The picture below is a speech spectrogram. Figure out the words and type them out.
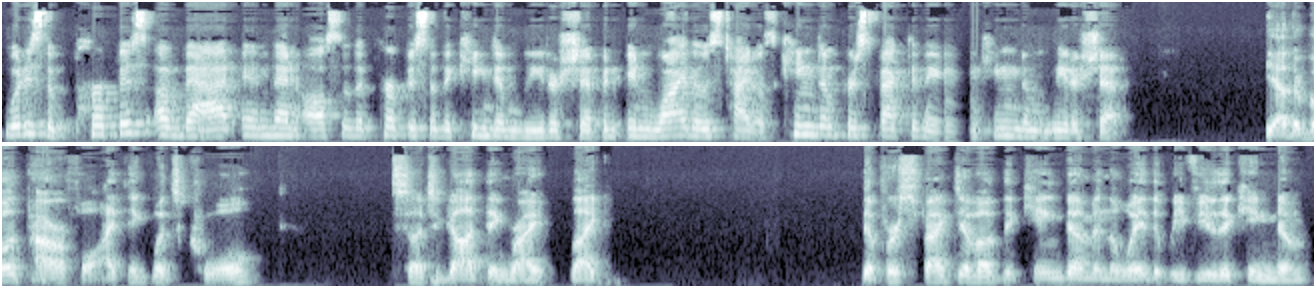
what is the purpose of that? And then also the purpose of the kingdom leadership and, and why those titles, kingdom perspective and kingdom leadership. Yeah, they're both powerful. I think what's cool, such a God thing, right? Like the perspective of the kingdom and the way that we view the kingdom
